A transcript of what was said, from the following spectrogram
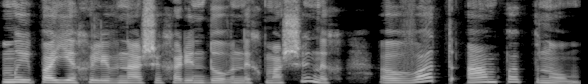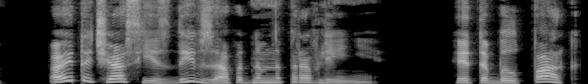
Мы поехали в наших арендованных машинах в Ват-Ампа-Пном, а это час езды в западном направлении. Это был парк,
